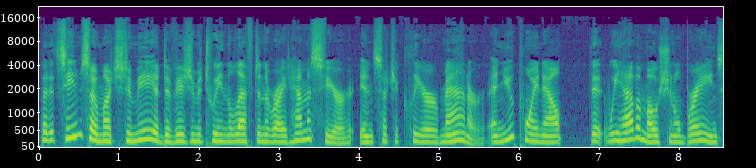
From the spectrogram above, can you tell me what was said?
but it seems so much to me a division between the left and the right hemisphere in such a clear manner. And you point out that we have emotional brains.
